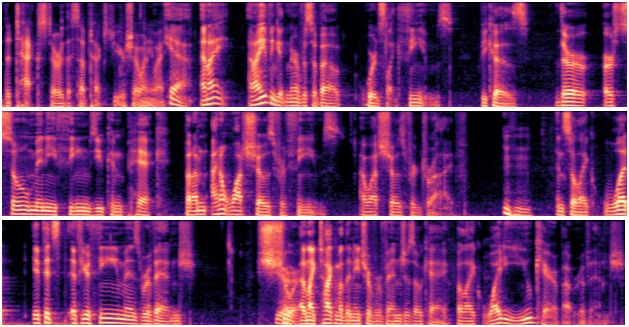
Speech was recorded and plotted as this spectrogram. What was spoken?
the text or the subtext to your show anyway. Yeah, and I and I even get nervous about words like themes because there are so many themes you can pick. But I'm I don't watch shows for themes. I watch shows for drive. Mm-hmm. And so, like, what if it's if your theme is revenge? Sure. Sure. And like talking about the nature of revenge is okay, but like, why do you care about revenge?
